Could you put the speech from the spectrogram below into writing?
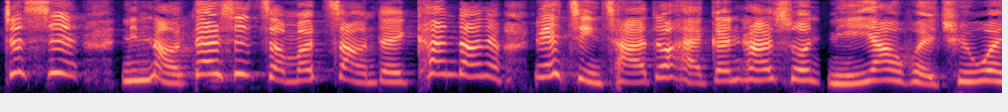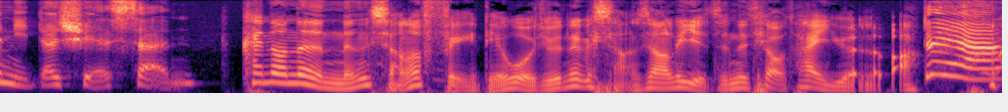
就是你脑袋是怎么长的？你看到那，因为警察都还跟他说，你要回去问你的学生。看到那个能想到匪谍，我觉得那个想象力也真的跳太远了吧？对啊，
